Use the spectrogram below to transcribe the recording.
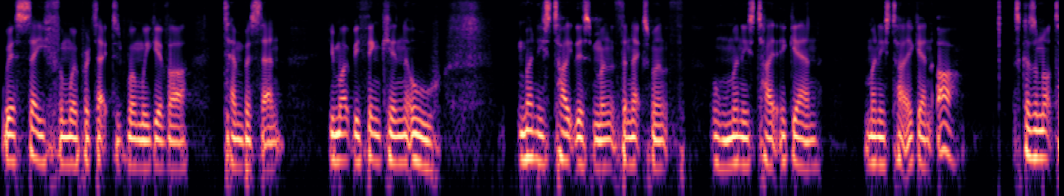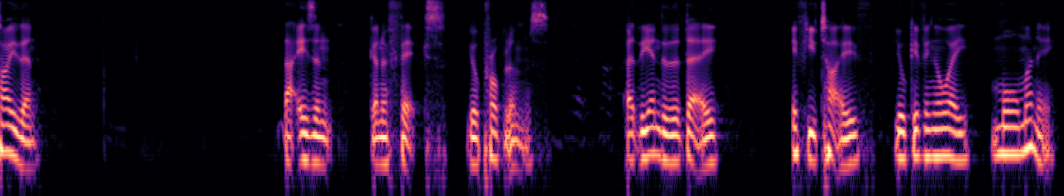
We're safe and we're protected when we give our 10%. You might be thinking, oh, money's tight this month, the next month, oh, money's tight again, money's tight again. Oh, it's because I'm not tithing. That isn't going to fix your problems. No, it's not. At the end of the day, if you tithe, you're giving away more money.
